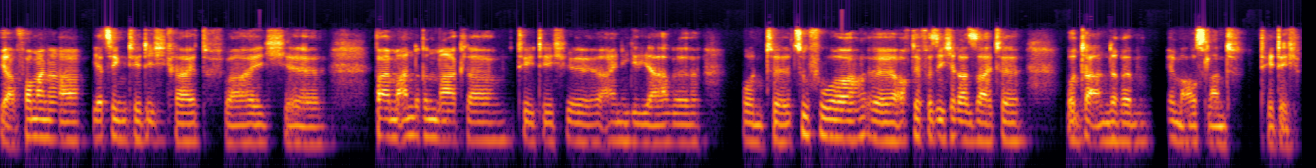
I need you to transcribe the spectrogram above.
ja, vor meiner jetzigen Tätigkeit war ich äh, bei einem anderen Makler tätig, äh, einige Jahre und äh, zuvor äh, auf der Versichererseite unter anderem im Ausland tätig.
